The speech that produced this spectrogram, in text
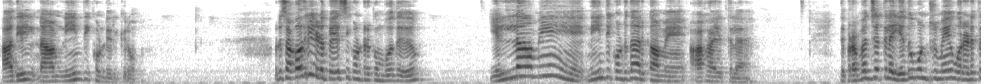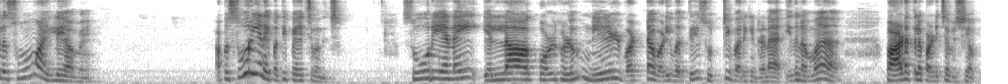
அதில் நாம் நீந்தி கொண்டிருக்கிறோம். ஒரு சகோதரியிடம் பேசி கொண்டிருக்கும் போது எல்லாமே நீந்தி கொண்டு தான் இருக்காமே ஆகாயத்துல. இந்த பிரபஞ்சத்துல எது ஒன்றுமே ஒரு இடத்துல சும்மா இல்லையாமே. அப்ப சூரியனை பத்தி பேச்சு வந்துச்சு. சூரியனை எல்லா கோள்களும் நீள்வட்ட வடிவத்தில் சுற்றி வருகின்றன. இது நம்ம பாடத்தில் படித்த விஷயம்.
